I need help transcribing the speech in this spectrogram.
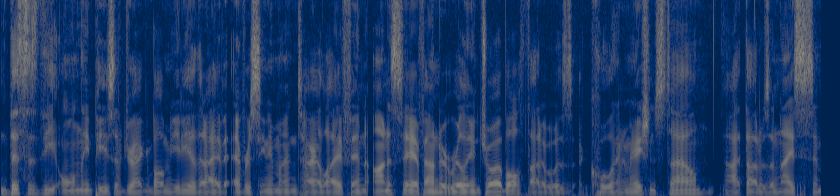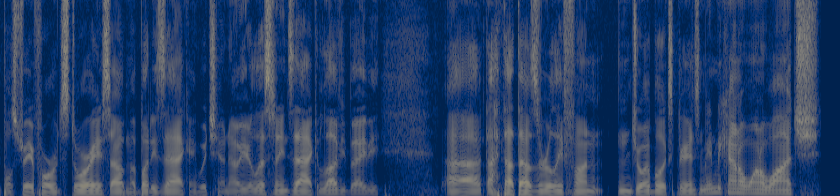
this is the only piece of Dragon Ball media that I've ever seen in my entire life, and honestly, I found it really enjoyable. Thought it was a cool animation style. I thought it was a nice, simple, straightforward story. So with my buddy Zach, which I know you're listening, Zach, love you, baby. Uh, I thought that was a really fun, enjoyable experience. It made me kind of want to watch.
